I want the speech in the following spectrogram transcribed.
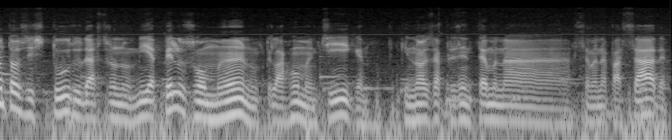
Quanto aos estudos da astronomia pelos romanos, pela Roma antiga, que nós apresentamos na semana passada,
